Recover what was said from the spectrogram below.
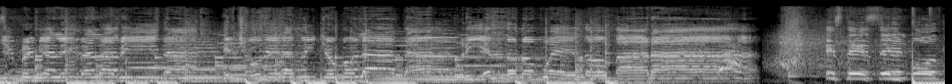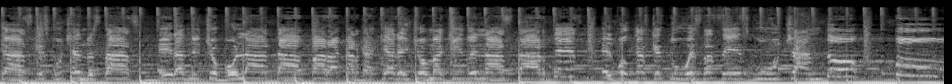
siempre me alegra la vida. El show de la y chocolata, riendo no puedo parar. Este es el podcast que escuchando estás. Eran mi chocolata para carcajear el show machido en las tardes. El podcast que tú estás escuchando. ¡Bum!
